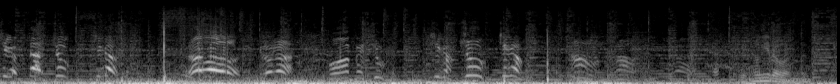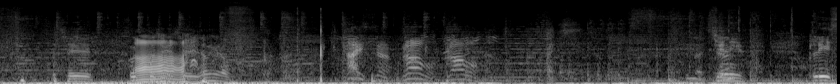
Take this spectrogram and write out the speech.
지금 딱쭉 지금. 브라보 일어나. 그 앞에 쭉 지금 쭉 지금. 브라보 브라보 형이라고 한다 제일 그것도 아. 제일 형이라고. 나이스 브라보 브라보. 제니 플리즈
